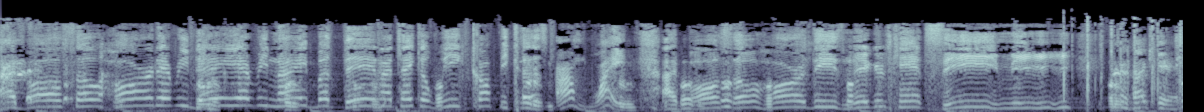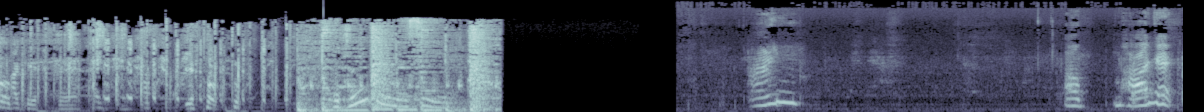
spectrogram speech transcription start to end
I ball so hard every day, every night, but then I take a week off because I'm white. I ball so hard these niggers can't see me. I can't. I can't. The Dream Team is here. I'm a product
